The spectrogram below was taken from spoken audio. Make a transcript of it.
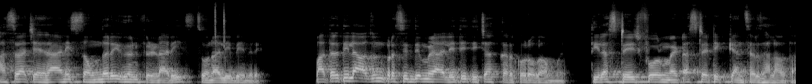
हसरा चेहरा आणि सौंदर्य घेऊन फिरणारी सोनाली बेंद्रे. मात्र तिला अजून प्रसिद्धी मिळाली ती तिच्या कर्करोगामुळे. तिला स्टेज फोर मेटास्टेटिक कॅन्सर झाला होता.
